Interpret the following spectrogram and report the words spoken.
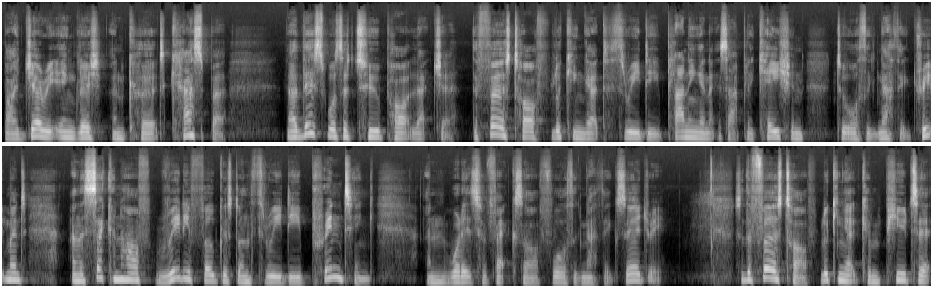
by Jerry English and Kurt Kasper. Now, this was a two part lecture. The first half looking at 3D planning and its application to orthognathic treatment, and the second half really focused on 3D printing and what its effects are for orthognathic surgery. So, the first half looking at computer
